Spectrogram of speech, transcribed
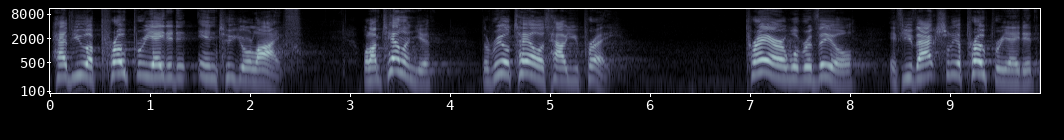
Have you appropriated it into your life? Well, I'm telling you, the real tell is how you pray. Prayer will reveal if you've actually appropriated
